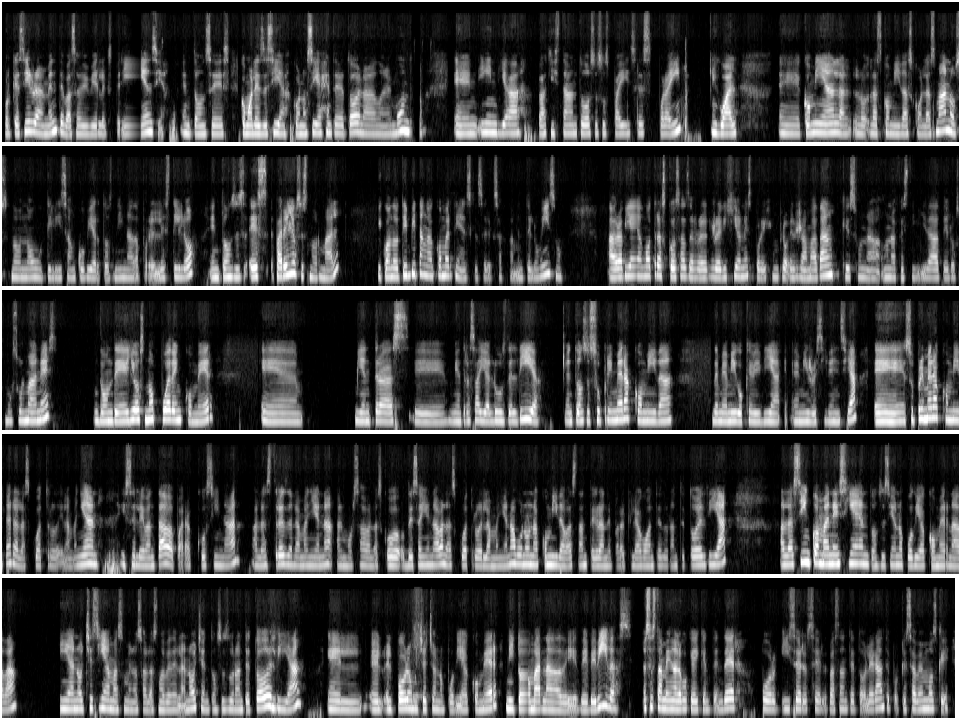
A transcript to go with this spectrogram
porque así realmente vas a vivir la experiencia. Entonces, como les decía, conocí a gente de todo lado en el mundo, en India, Pakistán, todos esos países por ahí. Igual eh, comían las comidas con las manos, no, no utilizan cubiertos ni nada por el estilo. Entonces, es, para ellos es normal. Y cuando te invitan a comer, tienes que hacer exactamente lo mismo. Ahora habían otras cosas de religiones, por ejemplo, el Ramadán, que es una, una, festividad de los musulmanes, donde ellos no pueden comer eh, mientras, eh, mientras haya luz del día. Entonces, su primera comida de mi amigo que vivía en mi residencia, eh, su primera comida era a las 4 de la mañana y se levantaba para cocinar a las 3 de la mañana, almorzaba las, o desayunaba a las 4 de la mañana, bueno, una comida bastante grande para que le aguante durante todo el día. A las 5 amanecía, entonces ya no podía comer nada y anochecía más o menos a las 9 de la noche, entonces durante todo el día el, el, pobre muchacho no podía comer ni tomar nada de, de, bebidas. Eso es también algo que hay que entender por, y ser, ser bastante tolerante, porque sabemos que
